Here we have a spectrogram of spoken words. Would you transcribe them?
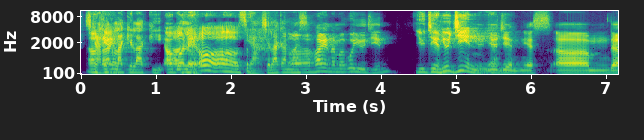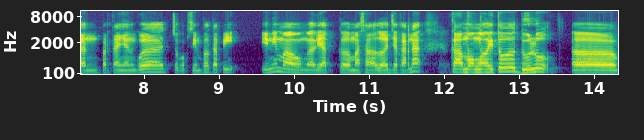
Sekarang laki-laki. Oh, Oke. boleh. Oh, oh, sep- Ya, silakan Mas. Uh, hai, nama gue Eugene. Eugene. Eugene. Eugene, yes. Um, dan pertanyaan gue cukup simpel, tapi ini mau ngelihat ke masa lalu aja karena Kak Mongol itu dulu uh,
